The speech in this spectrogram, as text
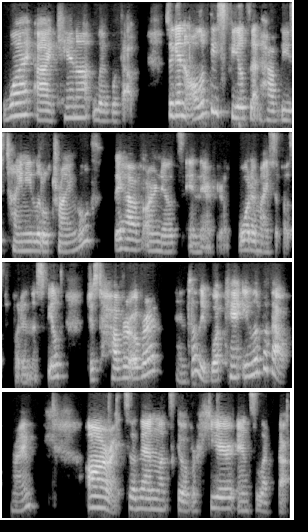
What i cannot live without so again, all of these fields that have these tiny little triangles, they have our notes in there. If you're like, what am I supposed to put in this field? Just hover over it and tell you what can't you live without, right? All right, so then let's go over here and select that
